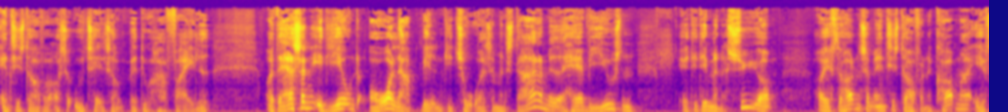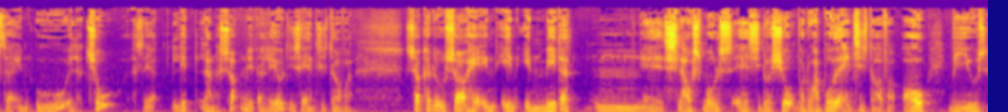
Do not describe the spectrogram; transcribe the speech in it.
antistoffer, og så udtale sig om, hvad du har fejlet. Og der er sådan et jævnt overlap mellem de to. Altså man starter med at have virusen, øh, det er det, man er syg om, og efterhånden som antistofferne kommer efter en uge eller to, altså det er lidt langsomligt at lave disse antistoffer, så kan du så have en, en, en midter mm, øh, slagsmålssituation, hvor du har både antistoffer og virus,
